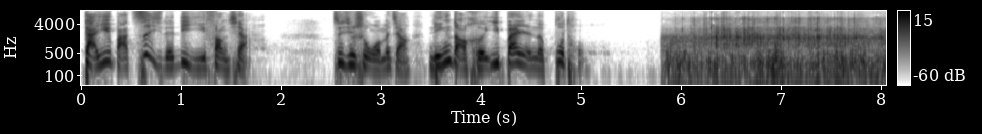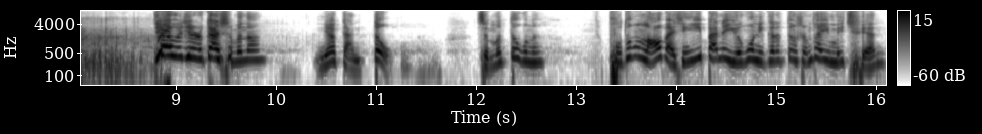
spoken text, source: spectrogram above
敢于把自己的利益放下。这就是我们讲领导和一般人的不同。第二个就是干什么呢？你要敢斗，怎么斗呢？普通老百姓、一般的员工，你跟他斗什么？他又没权。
